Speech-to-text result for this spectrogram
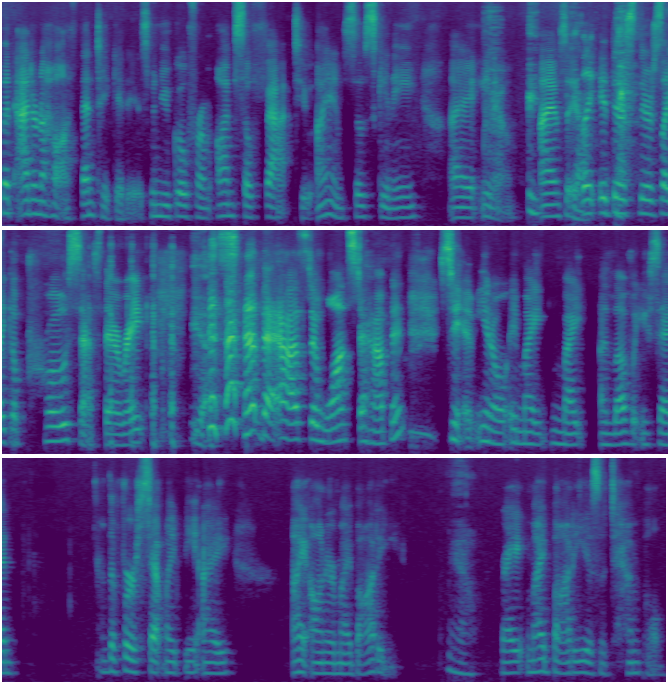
but i don't know how authentic it is when you go from i'm so fat to i am so skinny. I you know i am so yeah. like it, there's there's like a process there right? Yes. that has to wants to happen. So you know it might might i love what you said. The first step might be i i honor my body. Yeah. right? My body is a temple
